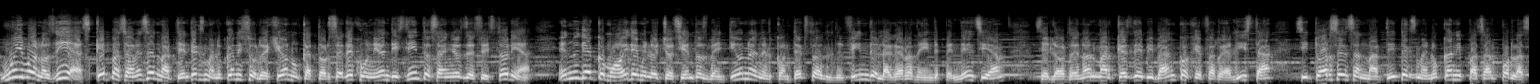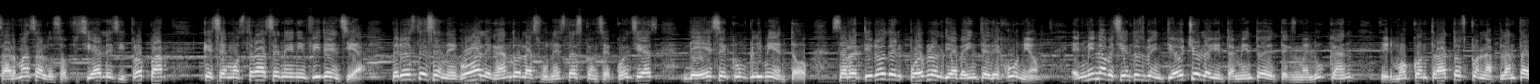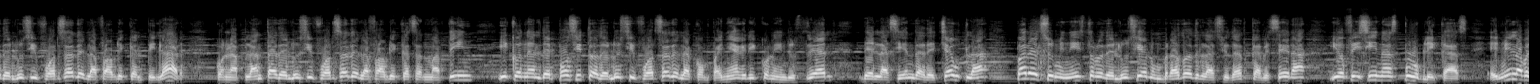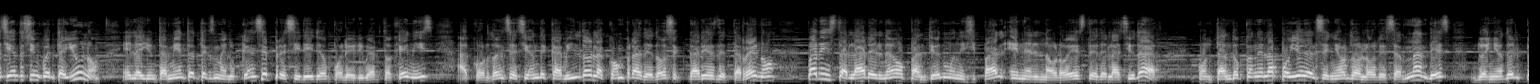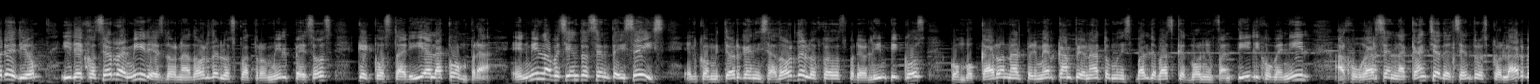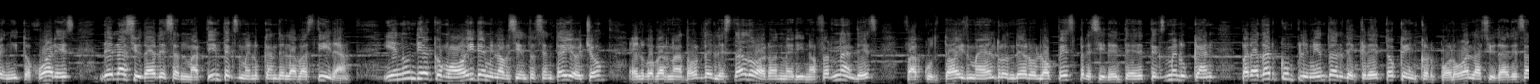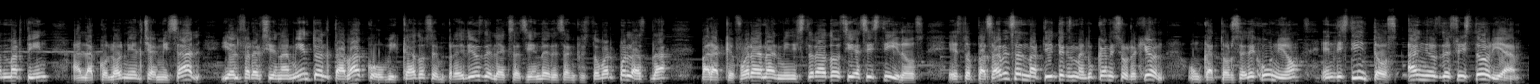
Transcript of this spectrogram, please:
Muy buenos días. ¿Qué pasaba en San Martín Texmelucan y su región un 14 de junio en distintos años de su historia? En un día como hoy de 1821, en el contexto del fin de la Guerra de Independencia, se le ordenó al marqués de Vivanco, jefe realista, situarse en San Martín Texmelucan y pasar por las armas a los oficiales y tropa que se mostrasen en infidencia, pero este se negó alegando las funestas consecuencias de ese cumplimiento. Se retiró del pueblo el día 20 de junio. En 1928 el ayuntamiento de Texmelucan firmó contrato con la planta de luz y fuerza de la fábrica El Pilar, con la planta de luz y fuerza de la fábrica San Martín y con el depósito de luz y fuerza de la compañía agrícola industrial de la hacienda de Chautla para el suministro de luz y alumbrado de la ciudad cabecera y oficinas públicas. En 1951, el ayuntamiento texmeluquense presidido por Heriberto Genis acordó en sesión de cabildo la compra de dos hectáreas de terreno para instalar el nuevo panteón municipal en el noroeste de la ciudad contando con el apoyo del señor Dolores Hernández, dueño del predio, y de José Ramírez, donador de los 4 mil pesos que costaría la compra. En 1966, el comité organizador de los Juegos Preolímpicos convocaron al primer campeonato municipal de básquetbol infantil y juvenil a jugarse en la cancha del Centro Escolar Benito Juárez de la ciudad de San Martín Texmelucan de la Bastida. Y en un día como hoy de 1968, el gobernador del estado, Aarón Merino Fernández, facultó a Ismael Rondero López, presidente de Texmelucan para dar cumplimiento al decreto que incorporó a la ciudad de San Martín a la colonia El Chamizal y al fraccionamiento El Tabaco ubicados en predios de la ex hacienda de San Cristóbal Polazla para que fueran administrados y asistidos. Esto pasaba en San Martín Texmelucan y su región un 14 de junio en distintos años de su historia.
